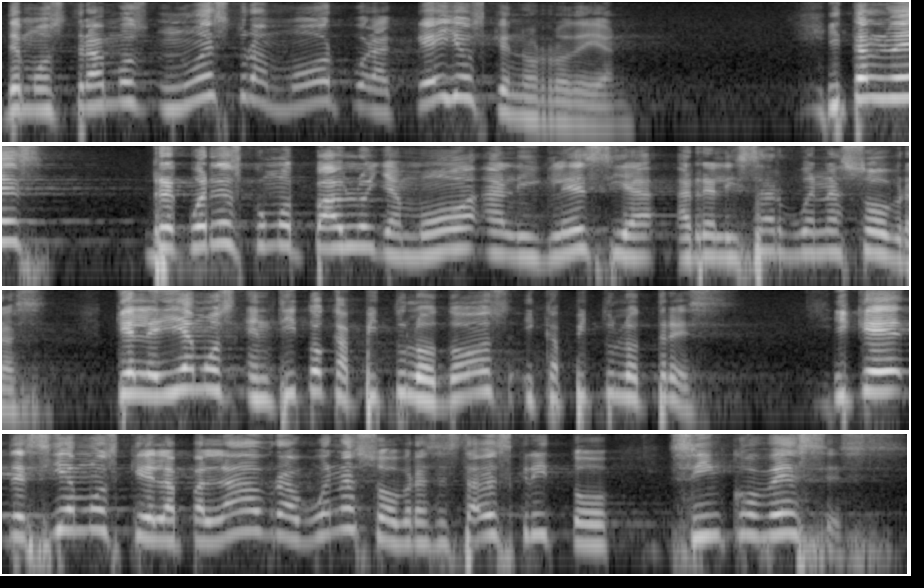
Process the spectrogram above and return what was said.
demostramos nuestro amor por aquellos que nos rodean. Y tal vez recuerdes cómo Pablo llamó a la iglesia a realizar buenas obras, que leíamos en Tito capítulo 2 y capítulo 3. Y que decíamos que la palabra buenas obras estaba escrito cinco veces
